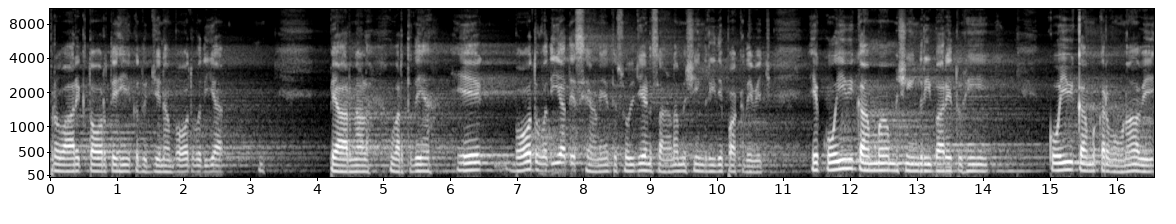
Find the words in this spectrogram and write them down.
ਪਰਿਵਾਰਿਕ ਤੌਰ ਤੇ ਹੀ ਇੱਕ ਦੂਜੇ ਨਾਲ ਬਹੁਤ ਵਧੀਆ ਪਿਆਰ ਨਾਲ ਵਰਤਦੇ ਆ। ਇਹ ਬਹੁਤ ਵਧੀਆ ਤੇ ਸਿਆਣੇ ਤੇ ਸੁਲਝੇ ਇਨਸਾਨ ਆ ਮਸ਼ੀਨਰੀ ਦੇ ਪੱਖ ਦੇ ਵਿੱਚ। ਇਹ ਕੋਈ ਵੀ ਕੰਮ ਮਸ਼ੀਨਰੀ ਬਾਰੇ ਤੁਸੀਂ ਕੋਈ ਵੀ ਕੰਮ ਕਰਵਾਉਣਾ ਹੋਵੇ,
